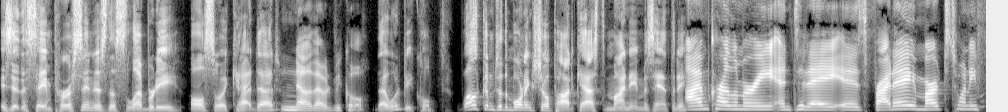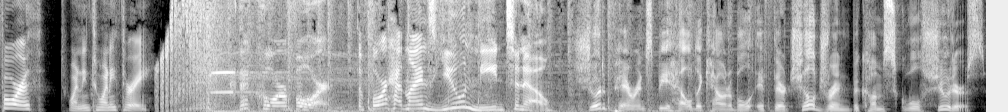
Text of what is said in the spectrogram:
Is it the same person? Is the celebrity also a cat dad? No, that would be cool. That would be cool. Welcome to the Morning Show podcast. My name is Anthony. I'm Carla Marie, and today is Friday, March 24th, 2023. The Core Four. The four headlines you need to know. Should parents be held accountable if their children become school shooters?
